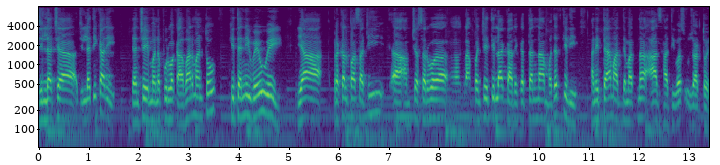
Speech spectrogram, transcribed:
जिल्ह्याच्या जिल्हाधिकारी यांचे मनपूर्वक आभार मानतो की त्यांनी वेळोवेळी या प्रकल्पासाठी आमच्या सर्व ग्रामपंचायतीला कार्यकर्त्यांना मदत केली आणि त्या माध्यमातून आज हा दिवस उजाडतोय.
